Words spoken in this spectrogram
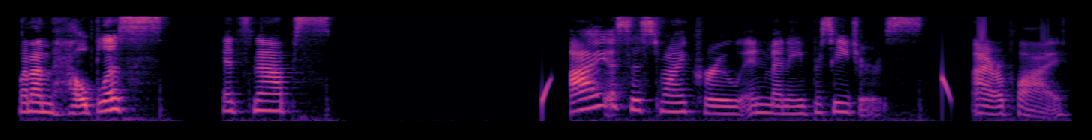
When I'm helpless? It snaps. I assist my crew in many procedures, I reply,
